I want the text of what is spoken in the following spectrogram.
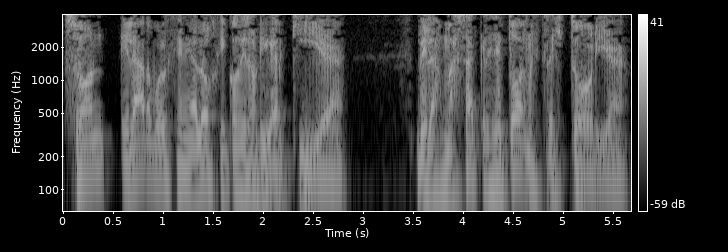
son el árbol genealógico de la oligarquía, de las masacres de toda nuestra historia,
